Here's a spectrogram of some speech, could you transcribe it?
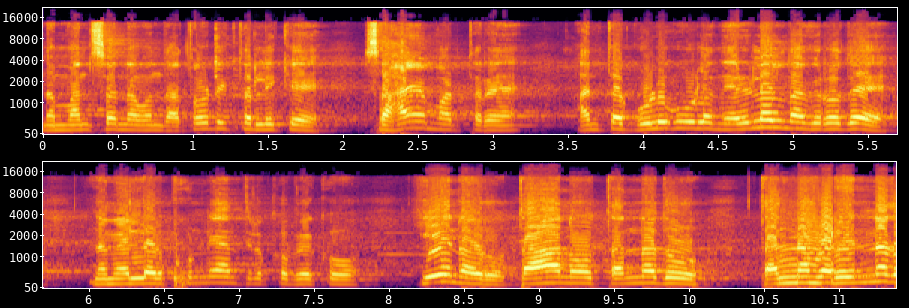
ನಮ್ಮ ಮನಸ್ಸನ್ನು ಒಂದು ಹತೋಟಿಗೆ ತರಲಿಕ್ಕೆ ಸಹಾಯ ಮಾಡ್ತಾರೆ. ಅಂಥ ಗುಳುಗುಳ ನೆರಳಲ್ಲಿ ನಾವಿರೋದೇ ನಮ್ಮೆಲ್ಲರ ಪುಣ್ಯ ಅಂತ ತಿಳ್ಕೊಬೇಕು. ಏನವರು? ತಾನು ತನ್ನದು, ತನ್ನವರೆನ್ನದ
